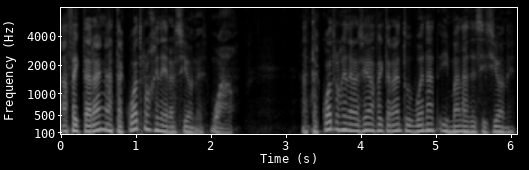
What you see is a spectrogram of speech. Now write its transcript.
afectarán hasta cuatro generaciones. ¡Wow! Hasta cuatro generaciones afectarán tus buenas y malas decisiones.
